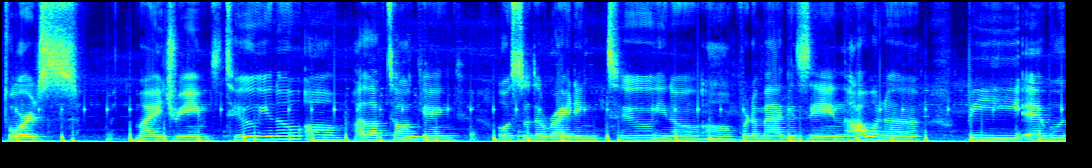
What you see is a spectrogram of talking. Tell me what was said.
towards my dreams too. You know, um, I love talking. Also, the writing too. You know, um, for the magazine, I wanna be able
